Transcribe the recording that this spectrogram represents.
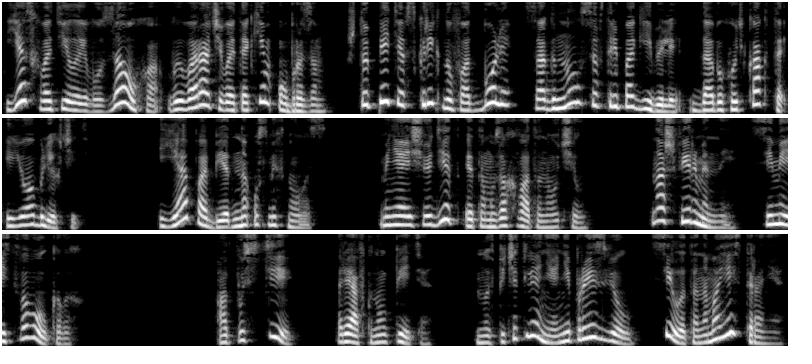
я схватила его за ухо, выворачивая таким образом, что Петя, вскрикнув от боли, согнулся в три погибели, дабы хоть как-то ее облегчить. Я победно усмехнулась. Меня еще дед этому захвату научил. Наш фирменный, семейство Волковых. «Отпусти!» — рявкнул Петя. Но впечатление не произвел, сила-то на моей стороне.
